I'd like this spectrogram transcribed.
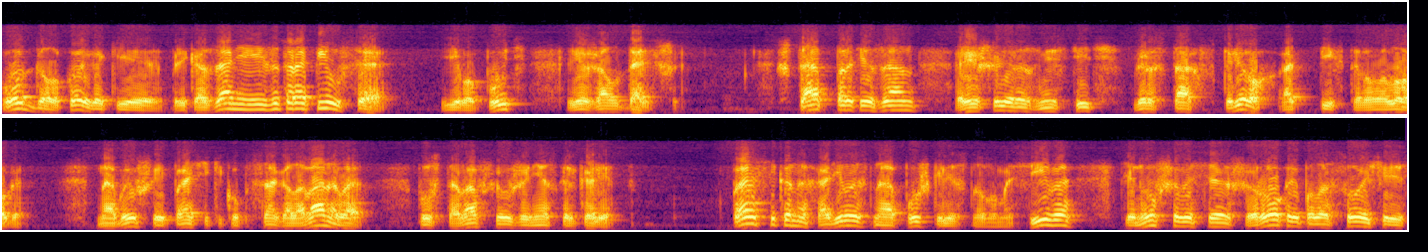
отдал кое-какие приказания и заторопился. Его путь лежал дальше. Штаб партизан решили разместить в верстах в трех от Пихтового лога, на бывшей пасеке купца Голованова, пустовавшей уже несколько лет. Пасека находилась на опушке лесного массива, тянувшегося широкой полосой через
